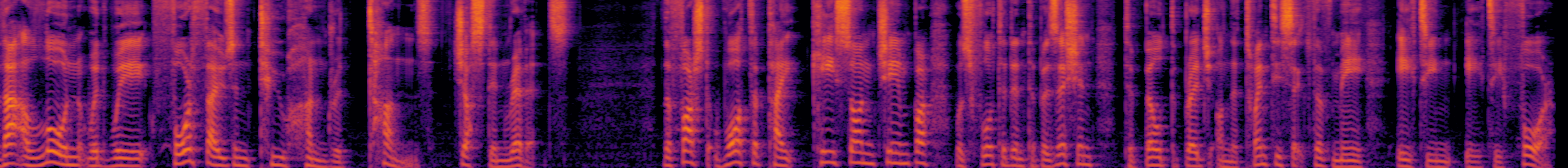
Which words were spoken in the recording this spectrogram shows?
That alone would weigh 4,200 tonnes just in rivets. The first watertight caisson chamber was floated into position to build the bridge on the 26th of May 1884.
